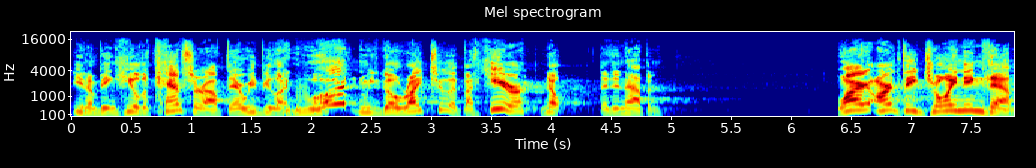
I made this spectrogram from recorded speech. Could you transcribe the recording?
you know being healed of cancer out there, we'd be like, what? And we'd go right to it. But here, no, that didn't happen. Why aren't they joining them?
